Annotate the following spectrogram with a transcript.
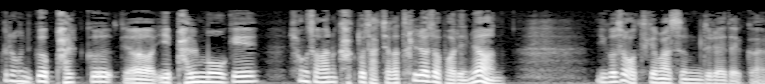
그러면 그 발끝 어, 이 발목이 형성하는 각도 자체가 틀려져 버리면 이것을 어떻게 말씀드려야 될까요?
